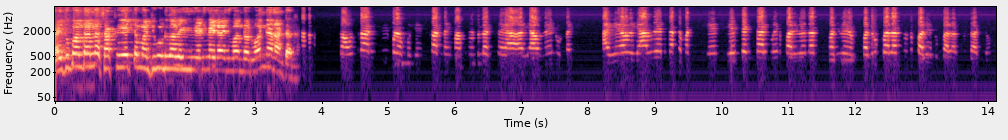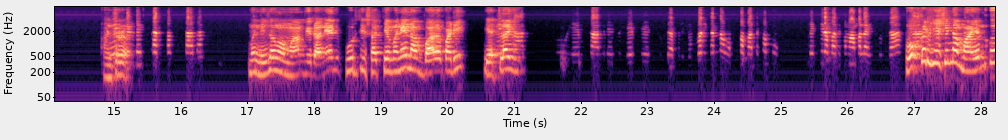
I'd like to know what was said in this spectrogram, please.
రైతు బంధాల్లో చక్కగా వేస్తే మంచిగుండు కదా ఈ ఏడు వేల ఐదు వందలు అని నేను అంటాను? సంవత్సరానికి ఇప్పుడు అప్పుడు ఎంత అంటారు. మరి నిజమమ్మా మీరు అనేది పూర్తి సత్యమనే నాకు బాధపడి ఎట్లా ఏం కాంగ్రెస్ ఏం చేస్తుంది అసలు ఎవరికన్నా ఒక్క పథకము తెచ్చిన పథకం అమలు అవుతుందా ఒక్కడు చేసిండమ్మా ఎందుకు?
